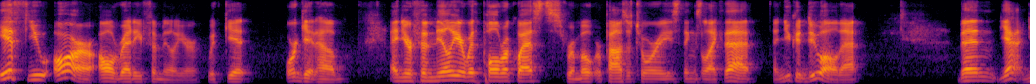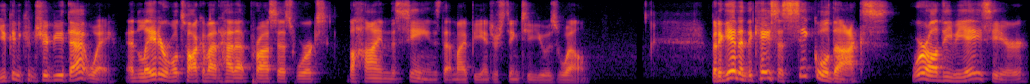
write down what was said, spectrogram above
If you are already familiar with Git or GitHub, and you're familiar with pull requests, remote repositories, things like that, and you can do all that, then yeah, you can contribute that way. And later we'll talk about how that process works behind the scenes. That might be interesting to you as well. But again, in the case of SQL Docs, we're all DBAs here.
